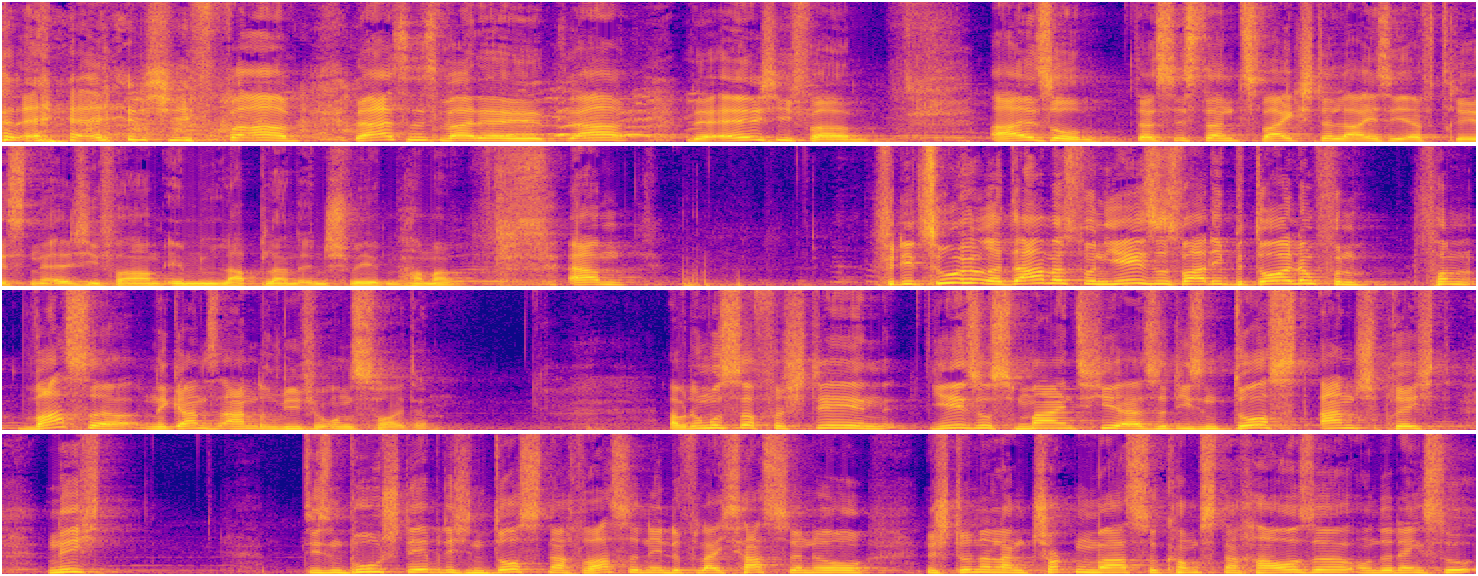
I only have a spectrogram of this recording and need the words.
der Elchi-Farm. Das ist der Hit. Ja, der Elchi-Farm. Also, das ist dann Zweigstelle ICF Dresden, Elchi-Farm im Lappland in Schweden. Hammer. Ähm, für die Zuhörer damals von Jesus war die Bedeutung von, von Wasser eine ganz andere wie für uns heute. Aber du musst doch verstehen, Jesus meint hier, also diesen Durst anspricht, nicht diesen buchstäblichen Durst nach Wasser, den du vielleicht hast, wenn du eine Stunde lang joggen warst, du kommst nach Hause und du denkst so,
